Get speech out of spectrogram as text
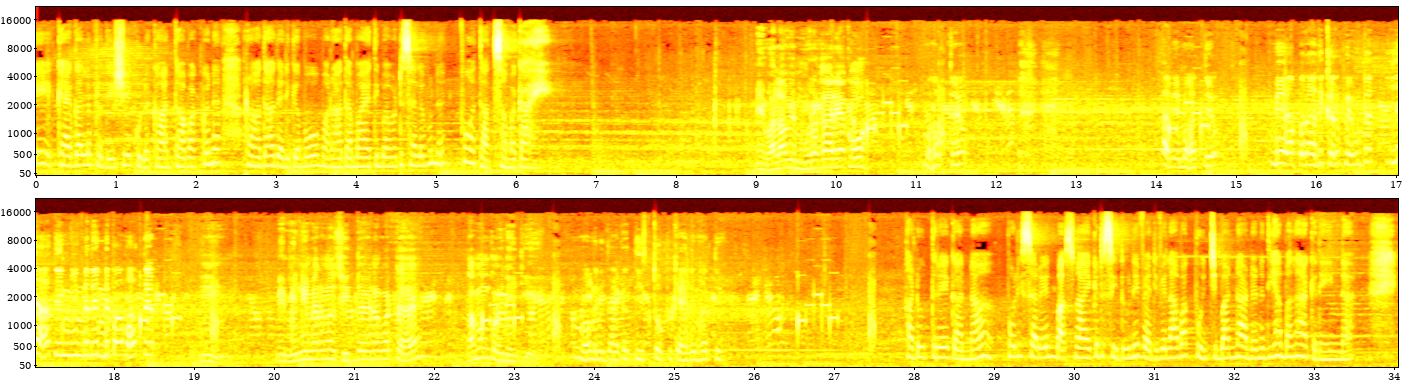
ඒ කෑගල්ල ප්‍රදේශයේ කුලකාන්තාවක් වන රාධා දැඩිගමෝ මරා දමා ඇති බවට සැලවුණ පුවතත් සමගයි. මේ වලවේ මුරකාරයකෝ මහත්තයෝ අනේ මහත්තයෝ මේ අපරාධ කරපෙවුන්ට යහතින් ඉන්න දෙන්න පා මහත්තයෝ මේ මිනිමැරුම සිද්ධ වෙනකොට තමුන් කොයිද හිටියේ මම නිතරක තිස්තෝප්පු කැල්ලි මහත්තයෝ කටඋත්තරේ ගන්නා පොලිස් සරයෙන් බස්නායකට සිදුවනේ වැඩි වෙලාවක් පුංචි බණ්ඩ අඩන දිහා බලාගෙන ඉන්න.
